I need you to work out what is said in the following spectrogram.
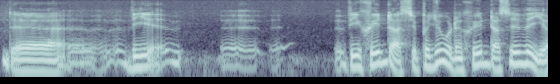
Det, vi, vi skyddas ju, på jorden skyddas ju vi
